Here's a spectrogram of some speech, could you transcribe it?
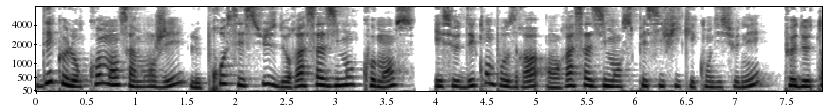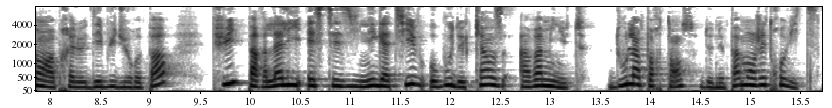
Dès que l'on commence à manger, le processus de rassasiement commence et se décomposera en rassasiement spécifique et conditionné, peu de temps après le début du repas, puis par l'aliesthésie négative au bout de 15 à 20 minutes. d'où l'importance de ne pas manger trop vite.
